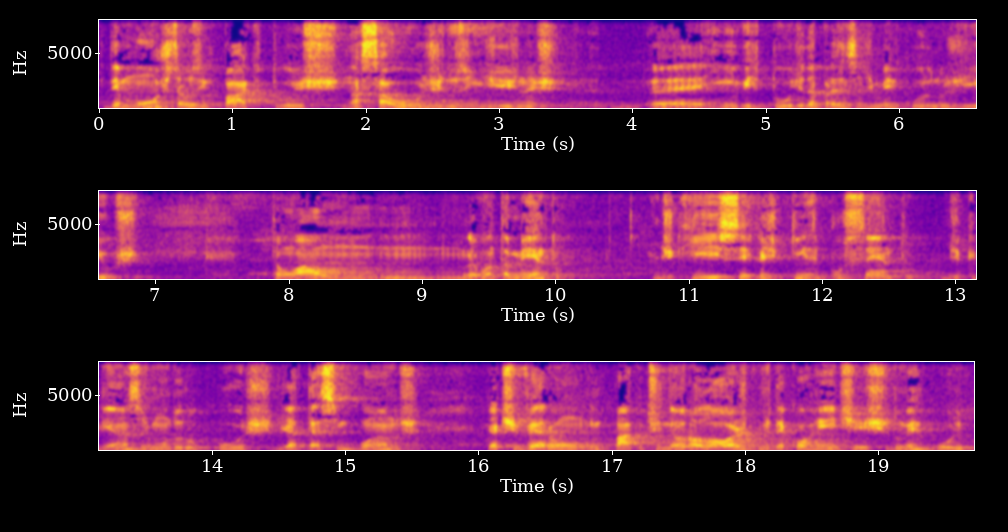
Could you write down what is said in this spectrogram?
que demonstra os impactos na saúde dos indígenas é, em virtude da presença de mercúrio nos rios. Então há um, um, um levantamento de que cerca de 15% de crianças mundurucus de até 5 anos já tiveram impactos neurológicos decorrentes do mercúrio.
